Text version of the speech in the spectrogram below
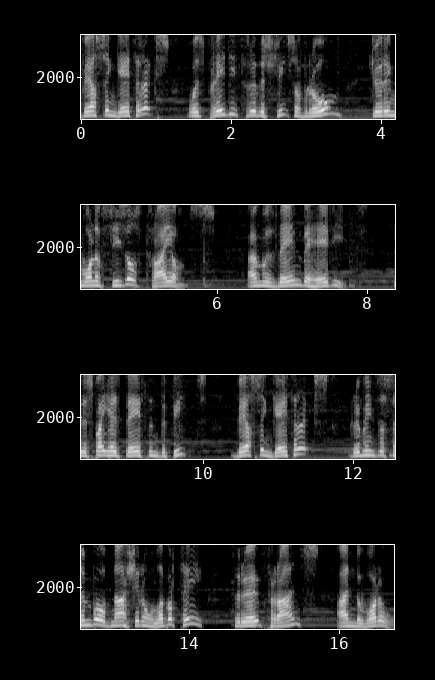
Vercingetorix was paraded through the streets of Rome during one of Caesar's triumphs and was then beheaded. Despite his death and defeat, Vercingetorix remains a symbol of national liberty throughout France and the world.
